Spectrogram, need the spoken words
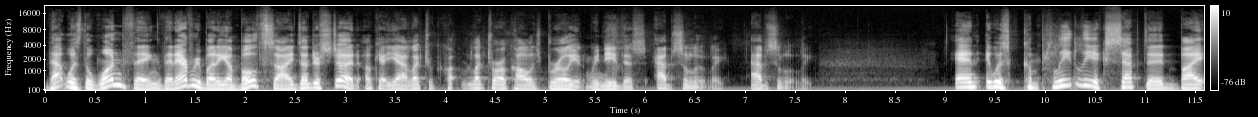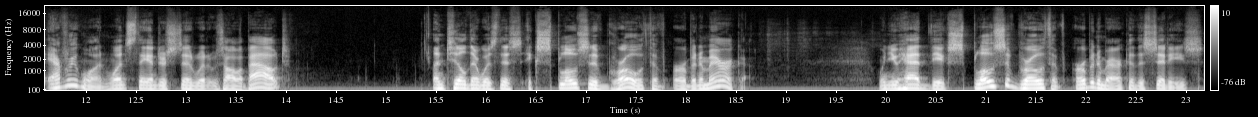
that was the one thing that everybody on both sides understood. Okay, yeah, electoral college, brilliant. We need this. Absolutely. Absolutely. And it was completely accepted by everyone once they understood what it was all about until there was this explosive growth of urban America. When you had the explosive growth of urban America, the cities,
